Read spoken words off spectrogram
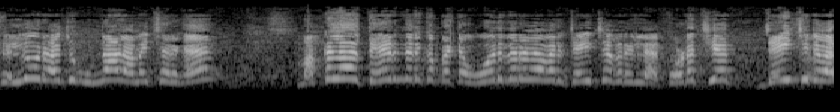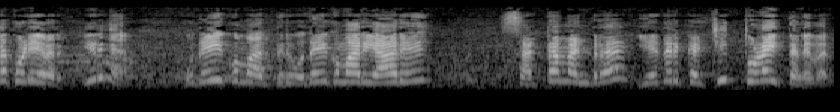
செல்லூர் ராஜு முன்னாள் அமைச்சருங்க. மக்களால் தேர்ந்தெடுக்கப்பட்ட ஒரு தடவை அவர் ஜெயிச்சவர் இல்ல. தொடர்ச்சியா ஜெயிச்சுட்டு வரக்கூடியவர். இருங்க. உதயகுமார் திரு உதயகுமார் யாரு? சட்டமன்ற எதிர்க்கட்சி துணைத் தலைவர்.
